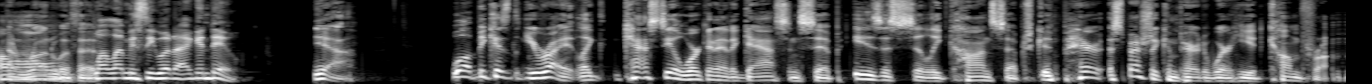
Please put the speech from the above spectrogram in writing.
And Oh, run with it. Well, let me see what I can do. Yeah. Well, because you're right. Like Castiel working at a gas and sip is a silly concept, compare, especially compared to where he had come from.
